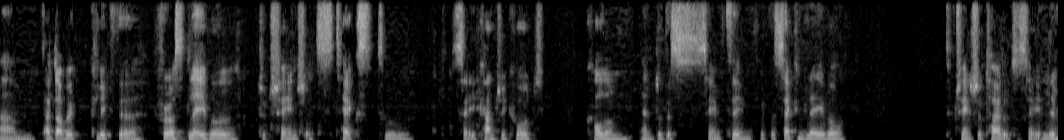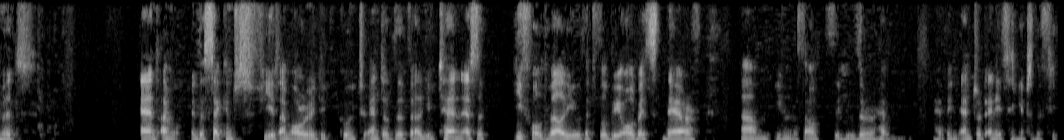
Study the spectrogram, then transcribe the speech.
Um, I double click the first label to change its text to say country code column and do the same thing with the second label to change the title to say limit. And I'm in the second field, I'm already going to enter the value 10 as a default value that will be always there, um, even without the user have, having entered anything into the field.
